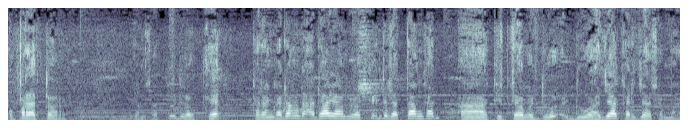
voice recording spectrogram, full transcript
operator. Yang satu di loket, kadang-kadang tidak ada yang itu datang kan uh, kita berdua dua aja kerja sama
